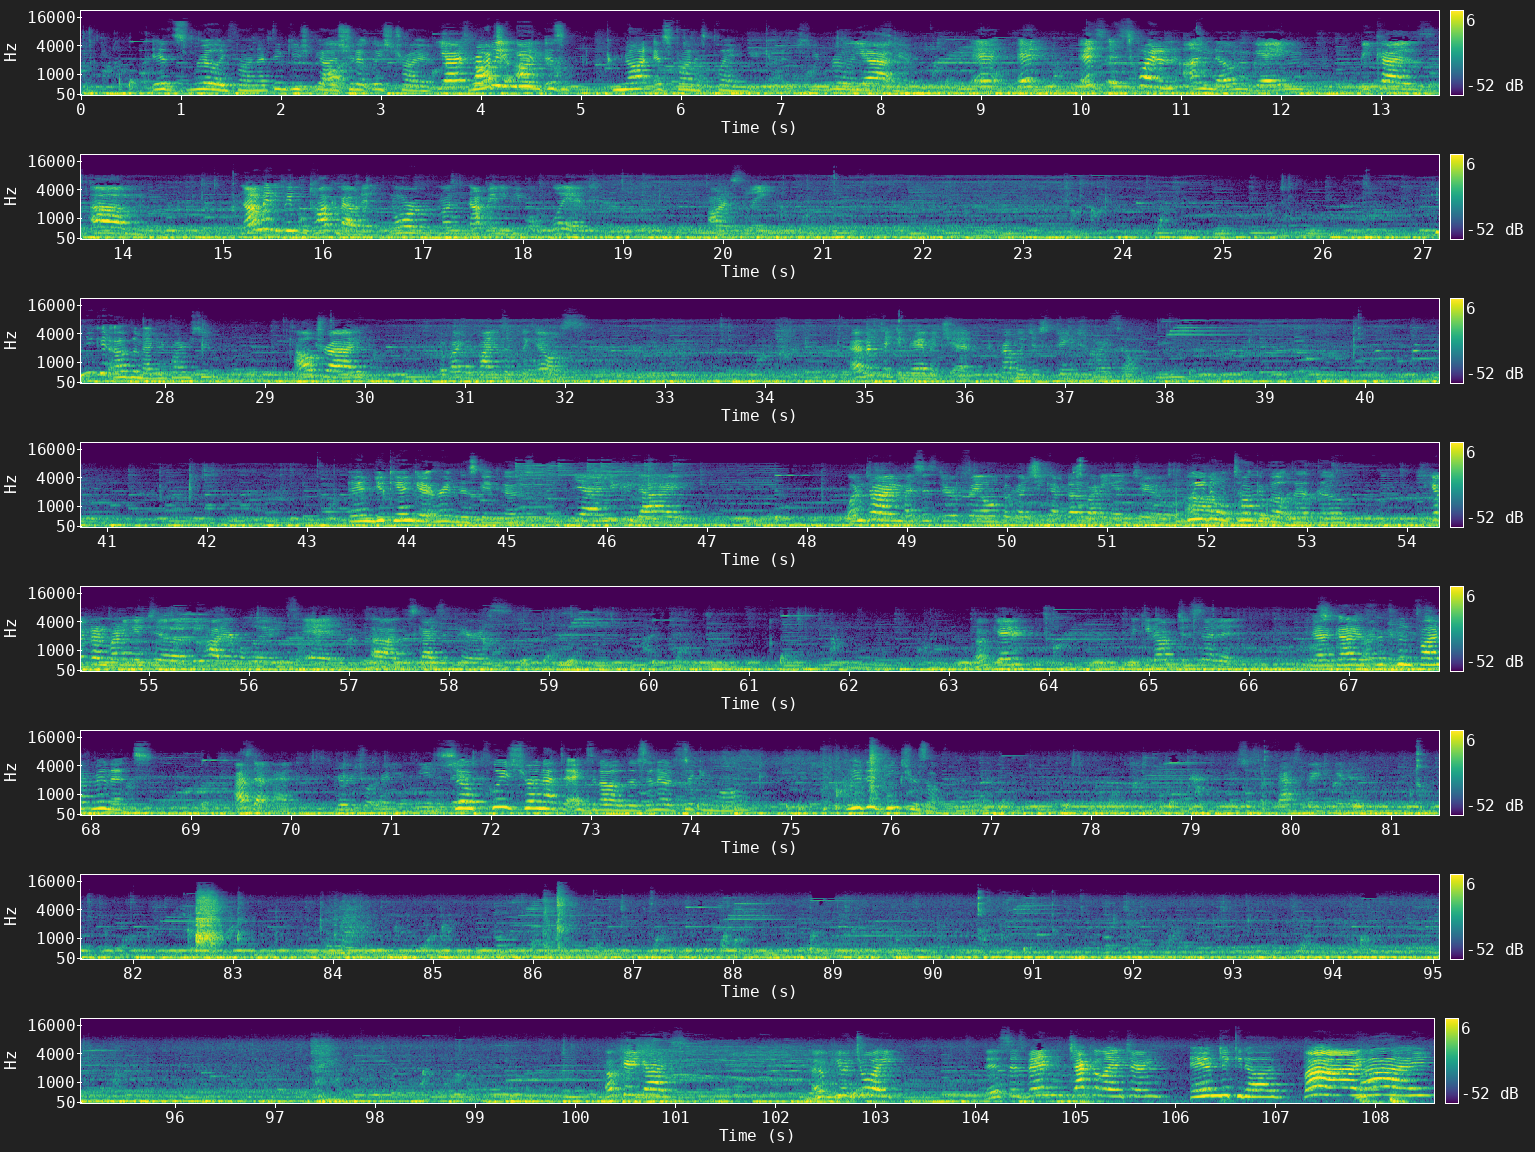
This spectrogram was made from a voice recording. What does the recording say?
it's really fun. I think you guys should at least try it. Yeah, it's probably Watching it is not as fun as playing it, guys. You really Yeah. need to. It, it it's it's quite an unknown game because um, not many people talk about it, nor not many people play it. I'll try if I can find something else. I haven't taken damage yet. I probably just jinxed myself. And you can get hurt in this game, guys. Yeah, you can die. One time, my sister failed because she kept on running into. We um, don't talk about that though. She kept on running into the hot air balloons in uh, the skies of Paris. Okay. Nikki Dog just said it. Yeah, guys, it's been five minutes. That's not bad. Very short video. We So there. please try not to exit out of this. I know it's taking long. You did jinx yourself. It's just a fast way to get in. Lantern. And Nicky Dog. Bye. Bye.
